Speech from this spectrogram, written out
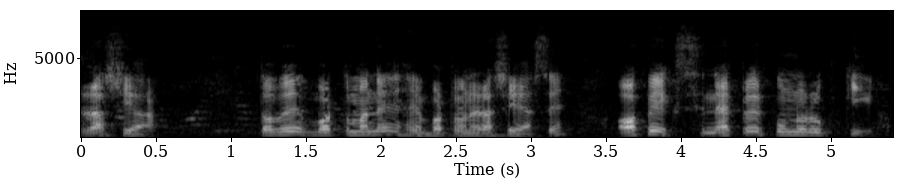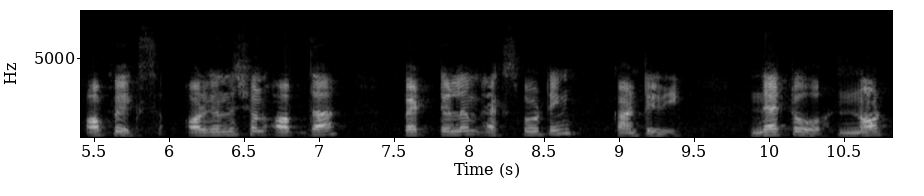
রাশিয়া। তবে বর্তমানে হ্যাঁ বর্তমানে রাশিয়া আছে। অপেক্স ন্যাটো এর পূর্ণরূপ কি? OPEC, organisation of the petroleum exporting country. NATO, north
